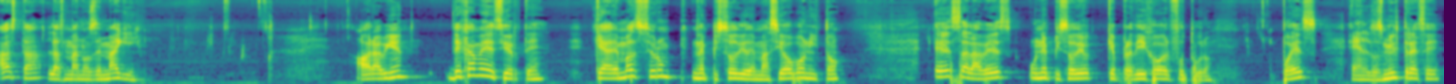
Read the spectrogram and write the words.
hasta las manos de Maggie. Ahora bien, déjame decirte que además de ser un, episodio demasiado bonito, es a la vez un episodio que predijo el futuro. Pues, en el 2013,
